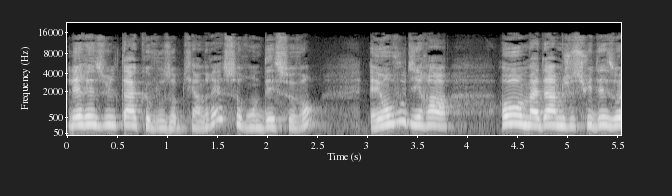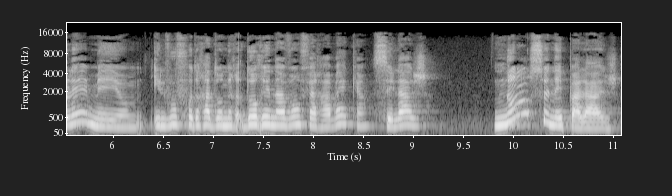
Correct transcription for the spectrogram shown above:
les résultats que vous obtiendrez seront décevants et on vous dira Oh madame, je suis désolée, mais euh, il vous faudra dorénavant faire avec, hein, c'est l'âge. Non, ce n'est pas l'âge.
